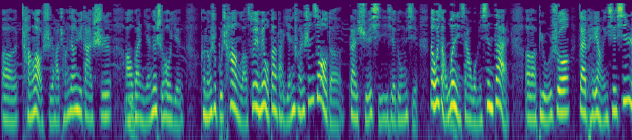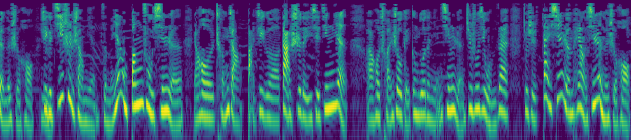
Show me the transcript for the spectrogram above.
呃常老师哈、常香玉大师啊、晚年的时候也可能是不唱了，所以没有办法言传身教的在学习一些东西。那我想问一下，我们现在呃，比如说在培养一些新人的时候，这个机制上面怎么样帮助新人然后成长，把这个大师的一些经验，然后传授给更多的年轻人？据书记，我们在就是带新人、培养新人的时候，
